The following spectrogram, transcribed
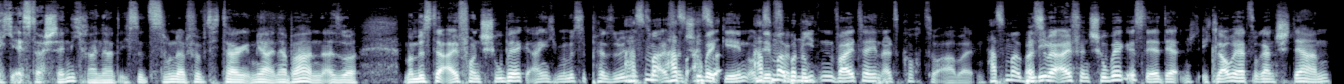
Ich esse da ständig, Reinhard. Ich sitze 150 Tage im Jahr in der Bahn. Also man müsste Alfons Schubeck eigentlich, man müsste persönlich Hast zu mal- Alfons hast- Schubeck hast gehen und dem über eine- verbieten, weiterhin als Koch zu arbeiten. Hast du mal Weißt du, überlegt? wer Alfons Schubeck ist? Der, der, ich glaube, er hat sogar einen Stern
